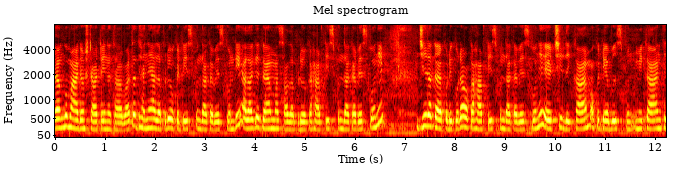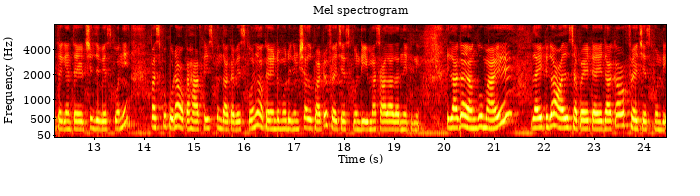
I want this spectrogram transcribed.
రంగు మారడం స్టార్ట్ అయిన తర్వాత ధనియాల పొడి ఒక టీ స్పూన్ దాకా వేసుకోండి. అలాగే గరం మసాలా పొడి ఒక హాఫ్ టీ స్పూన్ దాకా వేసుకొని జీలకాయ పొడి కూడా ఒక హాఫ్ టీ స్పూన్ దాకా వేసుకొని ఎడ్చిల్లి కారం ఒక టేబుల్ స్పూన్ మీ కారానికి తగినంత ఎడ్చిల్లి వేసుకొని పసుపు కూడా ఒక హాఫ్ టీ స్పూన్ దాకా వేసుకొని ఒక రెండు మూడు నిమిషాల పాటు ఫ్రై చేసుకోండి ఈ మసాలాలన్నిటిని. ఇలాగ రంగు మారి లైట్గా ఆయిల్ సపరేట్ అయ్యేదాకా ఫ్రై చేసుకోండి.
